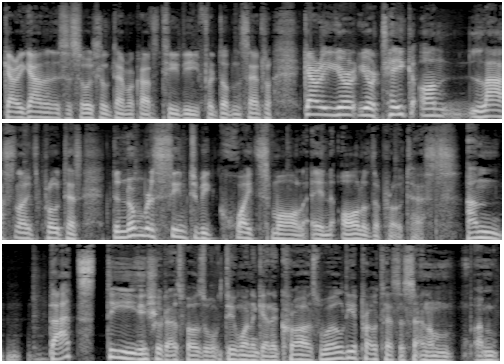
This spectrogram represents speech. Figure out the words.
Gary Gannon is a Social Democrats TD for Dublin Central. Gary, your your take on last night's protest? The numbers seem to be quite small in all of the protests. And that's the issue that I suppose we do want to get across. Will the protesters, and I'm, I'm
